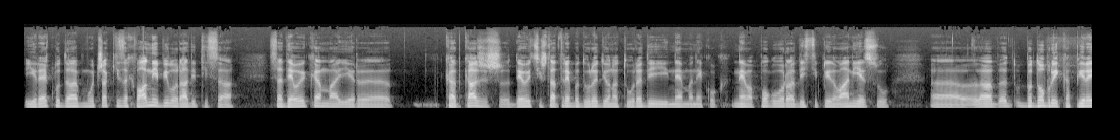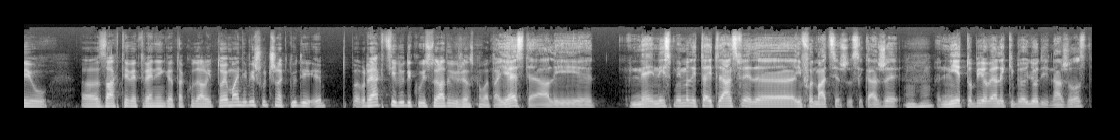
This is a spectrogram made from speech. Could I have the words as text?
i reklo da mu čak i zahvalnije bilo raditi sa, sa devojkama, jer e, kad kažeš devojci šta treba da uradi, ona to uradi i nema nekog, nema pogovora, disciplinovanije su, uh, dobro i kapiraju uh, zahteve treninga, tako da, ali to je manje više učinak ljudi, reakcije ljudi koji su radili u ženskom vatru. Pa jeste, ali ne, nismo imali taj transfer uh, informacija, što se kaže. Uh mhm. -huh. Nije to bio veliki broj ljudi, nažalost,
